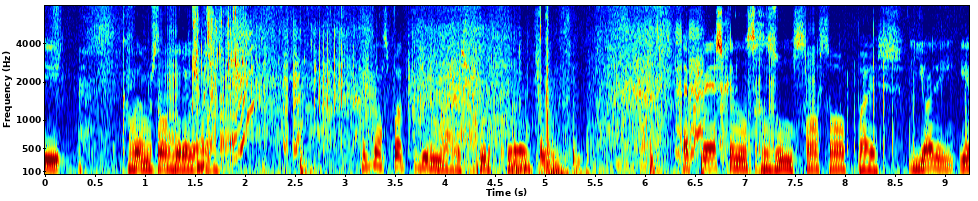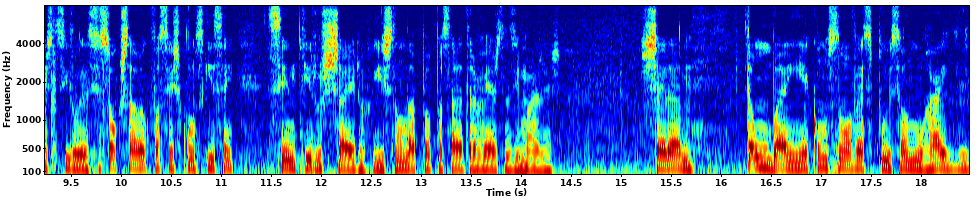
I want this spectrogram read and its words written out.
E que vamos resolver agora. Mas não se pode pedir mais, porque a pesca não se resume só, só ao peixe. E olhem este silêncio, eu só gostava que vocês conseguissem sentir o cheiro, isto não dá para passar através das imagens. Cheira tão bem, é como se não houvesse poluição no raio de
